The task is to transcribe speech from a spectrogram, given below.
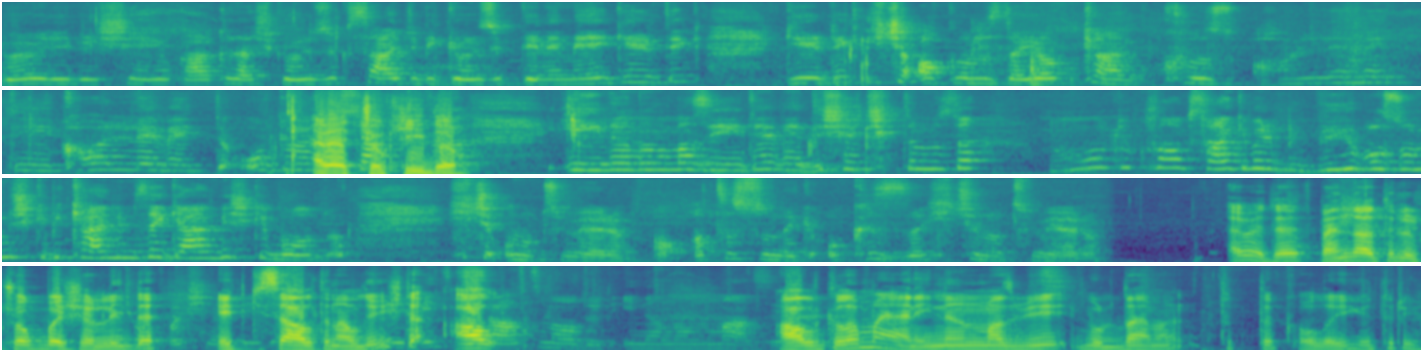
Böyle bir şey yok arkadaş. Gözlük sadece bir gözlük denemeye girdik. Girdik. Hiç aklımızda yokken kız allem etti. Kallem etti. O Evet, çok iyiydi o. İnanılmaz iyiydi ve dışarı çıktığımızda ne olduk lan sanki böyle bir büyü bozulmuş gibi kendimize gelmiş gibi olduk. Hiç unutmuyorum. O Atasun'daki o kızı hiç unutmuyorum. Evet evet ben de hatırlıyorum. Çok başarılıydı. Çok başarılıydı. Etkisi altına alıyor. İşte Etkisi al, altına alıyordu. İnanılmaz yani. algılama yani inanılmaz bir burada hemen tık tık olayı götürüyor.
